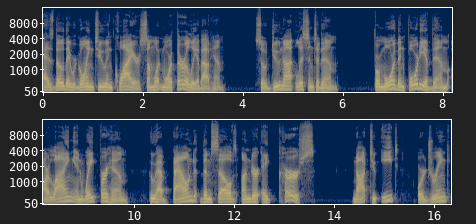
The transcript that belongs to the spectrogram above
as though they were going to inquire somewhat more thoroughly about him. So do not listen to them. For more than forty of them are lying in wait for him, who have bound themselves under a curse, not to eat or drink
